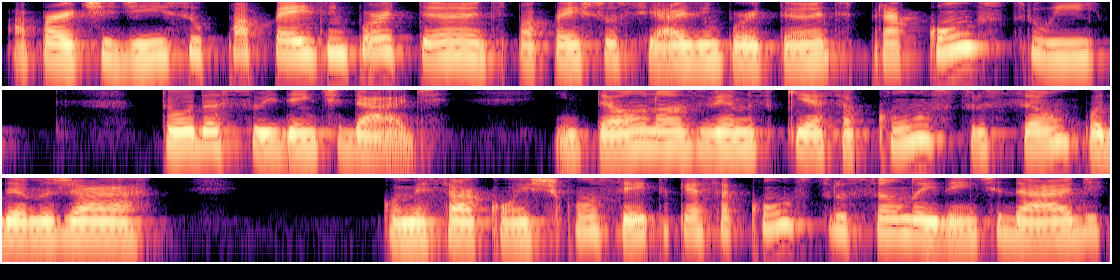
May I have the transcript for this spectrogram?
a partir disso papéis importantes, papéis sociais importantes para construir toda a sua identidade. Então, nós vemos que essa construção, podemos já começar com este conceito, que essa construção da identidade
